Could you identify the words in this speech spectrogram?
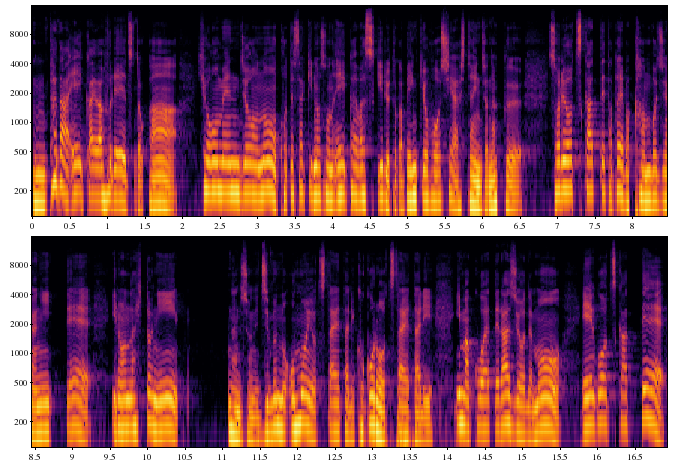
うん、ただ英会話フレーズとか表面上の小手先のその英会話スキルとか勉強法をシェアしたいんじゃなくそれを使って例えばカンボジアに行っていろんな人になんでしょうね自分の思いを伝えたり心を伝えたり今こうやってラジオでも英語を使って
